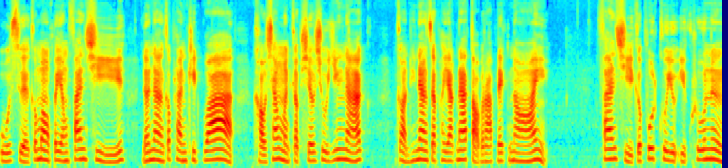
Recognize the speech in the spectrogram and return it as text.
อูเสวียก็มองไปยังฟ้านฉี แล้วนางก็พลันคิดว่า เขาช่างเหมือนกับเชลชูยิ่งนัก ก่อนที่นางจะพยักหน้าตอบรับเล็กน้อยฟ้านฉีก็พูดคุยอยู่อีกครู่หนึ่ง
